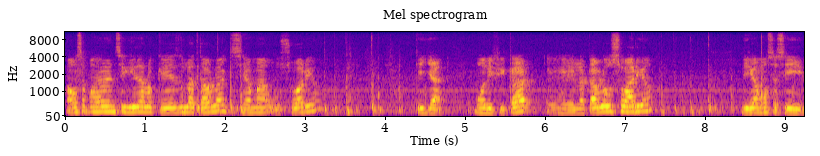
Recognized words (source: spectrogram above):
Vamos a poner enseguida lo que es la tabla que se llama usuario. Que ya modificar eh, la tabla usuario, digamos así,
